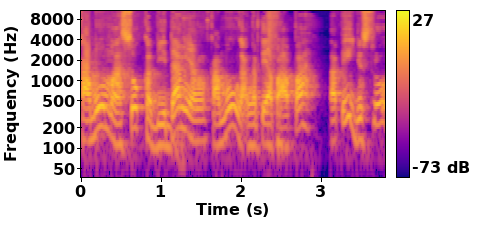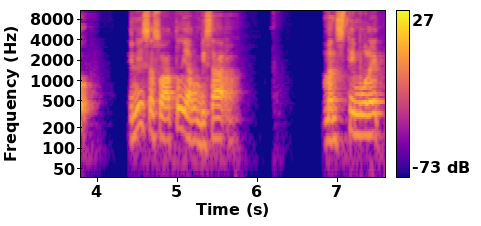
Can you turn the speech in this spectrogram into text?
kamu masuk ke bidang yang kamu nggak ngerti apa-apa, tapi justru ini sesuatu yang bisa menstimulate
